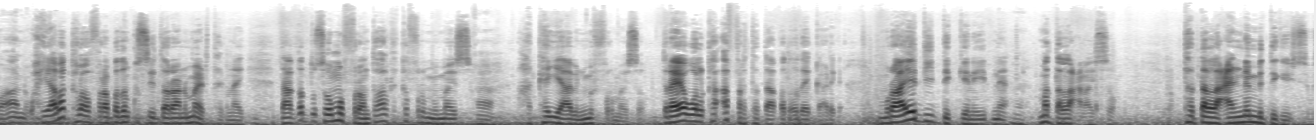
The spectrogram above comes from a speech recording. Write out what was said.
oo aan waxyaabo kaleoo fara badan ku sii daro aan maydh tagnay. Daaqaddu soo ma furanto halka ka furmi mayso. Ah. ha ka yaabin ma furmayso dareewalka afarta daaqadood ee gaadhiga. Muraayadii deganaydna ma dallacmayso ta dallacanna ma degayso.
